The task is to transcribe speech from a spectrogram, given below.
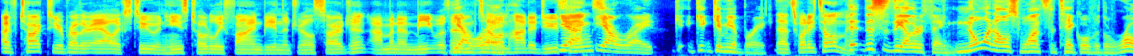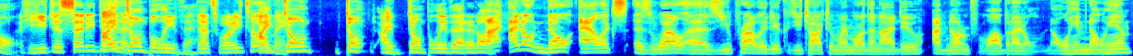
I've talked to your brother Alex too, and he's totally fine being the drill sergeant. I'm gonna meet with him, Yeah, tell him how to do Yeah, things. yeah, right. G- g- give me a break. That's what he told me. Th- this is the other thing. No one else wants to take over the role. he just said he did. I don't believe that. That's what he told I me. I don't don't I don't believe that at all. I, I don't know Alex as well as you probably do because you talk to him way more than I do. I've known him for a while, but I don't know him, know him.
